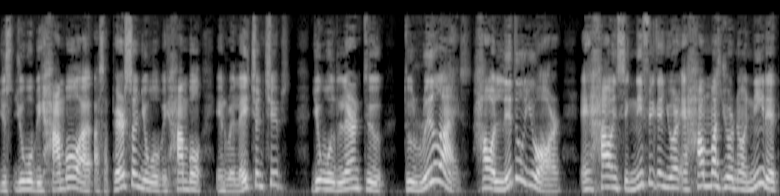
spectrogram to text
you, you will be humble as a person. You will be humble in relationships. You will learn to, to realize how little you are and how insignificant you are and how much you're not needed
